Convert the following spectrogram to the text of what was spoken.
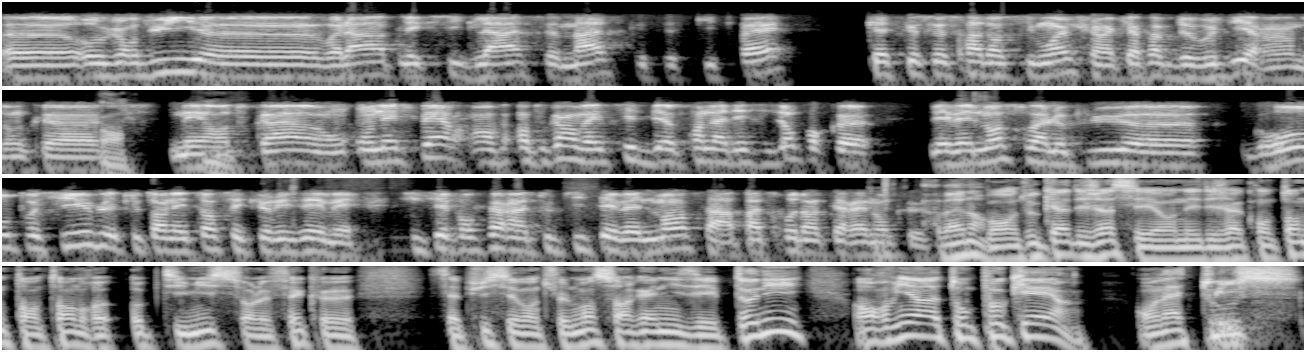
euh, Aujourd'hui, euh, voilà, plexiglas, masque, c'est ce qui se fait. Qu'est-ce que ce sera dans six mois Je suis incapable de vous le dire. Hein, donc, euh, Bon. mais en tout cas, on, on espère. En, en tout cas, on va essayer de prendre la décision pour que l'événement soit le plus euh, gros possible, tout en étant sécurisé. Mais si c'est pour faire un tout petit événement, ça n'a pas trop d'intérêt non plus. Ah bah non. Bon, en tout cas, déjà, c'est, on est déjà content de t'entendre optimiste sur le fait que ça puisse éventuellement s'organiser. Tony, on revient à ton poker. On a tous,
